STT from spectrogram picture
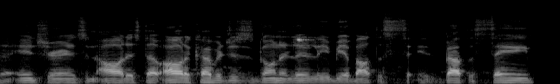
the insurance and all this stuff. All the coverages is going to literally be about the about the same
